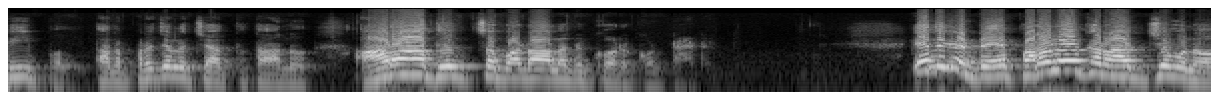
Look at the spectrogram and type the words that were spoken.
people తన ప్రజల చేత తాను ఆరాధించబడాలని కోరుకుంటాడు. ఎందుకంటే పరలోక రాజ్యములో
